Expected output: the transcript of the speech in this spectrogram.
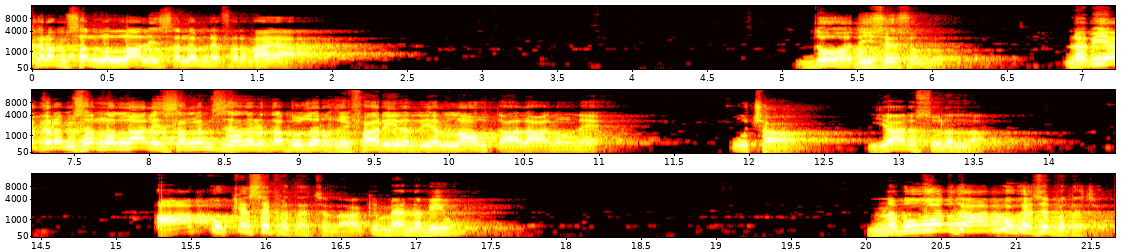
کرم صلی اللہ علیہ وسلم نے فرمایا دو حدیثیں سن لو۔ نبی اکرم صلی اللہ علیہ وسلم سے حضرت ابو ذر غفاری رضی اللہ تعالیٰ عنہ نے پوچھا، یا رسول اللہ، آپ کو کیسے پتا چلا کہ میں نبی ہوں؟ نبوت کا آپ کو کیسے پتا چلا؟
